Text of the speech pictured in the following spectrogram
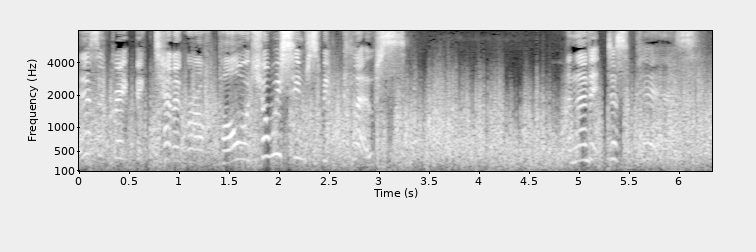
There's a great big telegraph pole, which always seems to be close, and then it disappears.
